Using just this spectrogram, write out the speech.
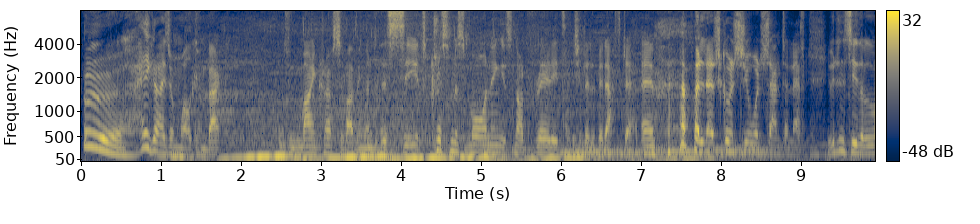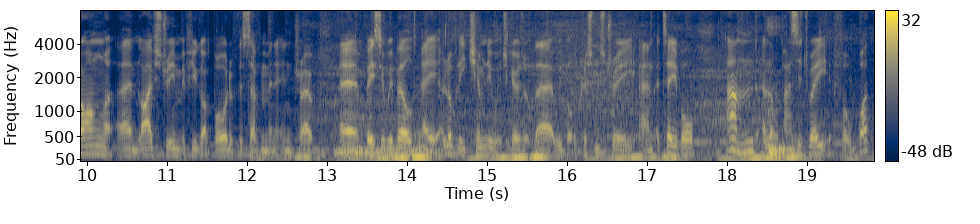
hey guys and welcome back to Minecraft Surviving Under the Sea. It's Christmas morning, it's not really, it's actually a little bit after. Um, but let's go and see what Santa left. If you didn't see the long um, live stream, if you got bored of the seven minute intro, um, basically we built a, lovely chimney which goes up there. We built a Christmas tree, um, a table, and a little passageway for what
